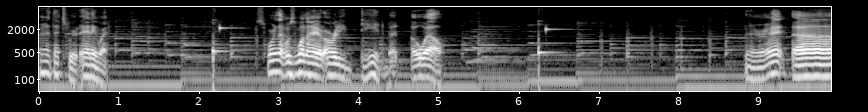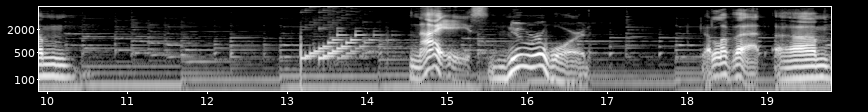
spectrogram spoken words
Alright, that's weird. Anyway. Sworn that was one I had already did, but oh well. Alright, um... Nice! New reward. Gotta love that. Um...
